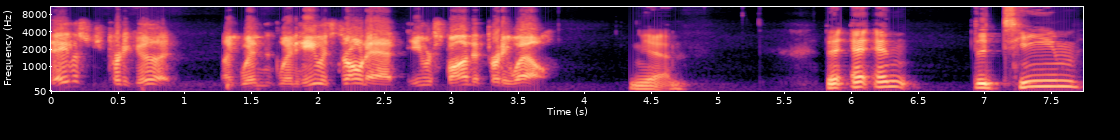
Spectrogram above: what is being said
Davis was pretty good. Like when when he was thrown at, he responded pretty well. Yeah. The, and the team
